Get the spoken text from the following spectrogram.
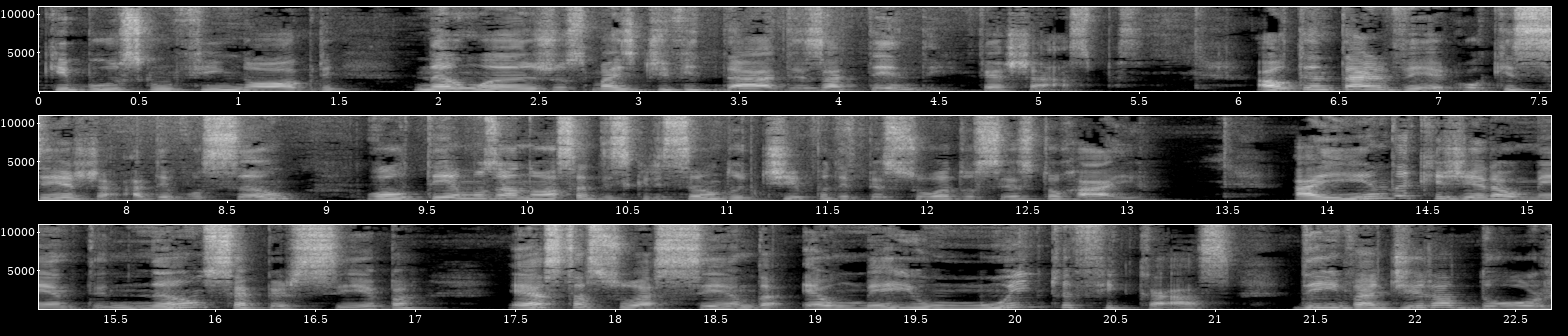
que busca um fim nobre, não anjos, mas divindades atendem. Fecha aspas. Ao tentar ver o que seja a devoção, voltemos à nossa descrição do tipo de pessoa do sexto raio. Ainda que geralmente não se aperceba, esta sua senda é um meio muito eficaz de invadir a dor,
